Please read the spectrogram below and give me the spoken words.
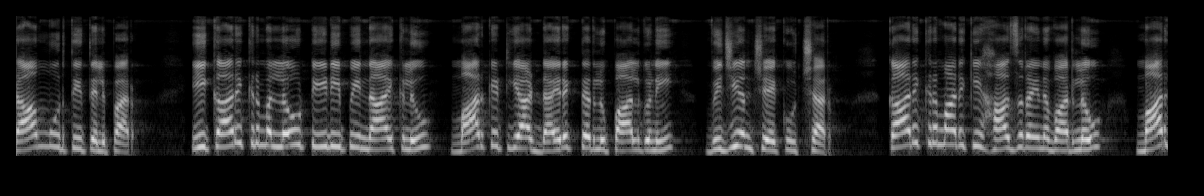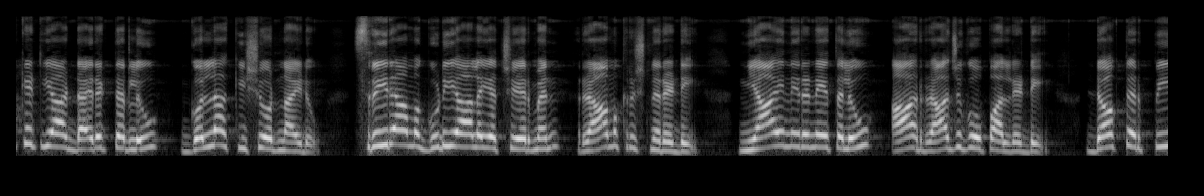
Rammurthy తెలిపారు. ఈ కార్యక్రమంలో టీడీపీ నాయకులు మార్కెట్ యార్డ్ డైరెక్టర్లు పాల్గొని విజయం చేకూర్చారు. కార్యక్రమానికి హాజరైన వారిలో మార్కెట్ యార్డ్ డైరెక్టర్లు గొల్లా కిషోర్ నాయుడు శ్రీరామ గుడి ఆలయ చైర్మన్ రామకృష్ణరెడ్డి న్యాయ నిర్ణేతలు R Rajagopal Reddy doctor P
